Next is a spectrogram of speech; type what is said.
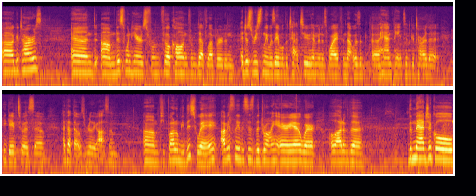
uh, guitars. And um, this one here is from Phil Collen from Def Leppard. And I just recently was able to tattoo him and his wife, and that was a, a hand-painted guitar that he gave to us, so I thought that was really awesome. Um, if you follow me this way, obviously this is the drawing area where a lot of the, the magical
